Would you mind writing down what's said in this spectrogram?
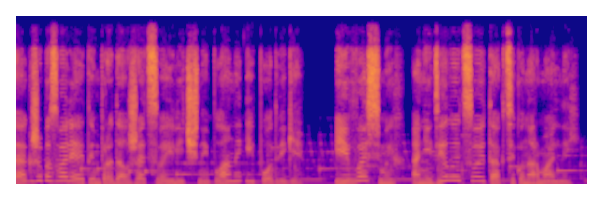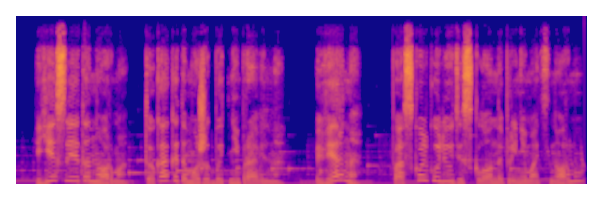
также позволяет им продолжать свои личные планы и подвиги. И в-восьмых, они делают свою тактику нормальной. Если это норма, то как это может быть неправильно? Верно? Поскольку люди склонны принимать норму,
